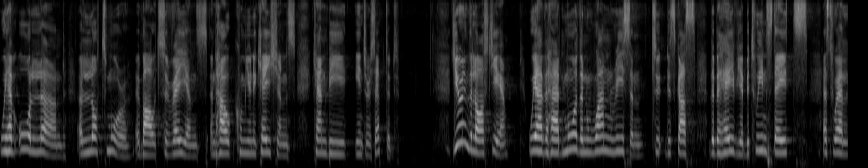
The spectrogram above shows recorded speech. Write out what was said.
we have all learned a lot more about surveillance and how communications can be intercepted. During the last year, we have had more than one reason to discuss the behavior between states as well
